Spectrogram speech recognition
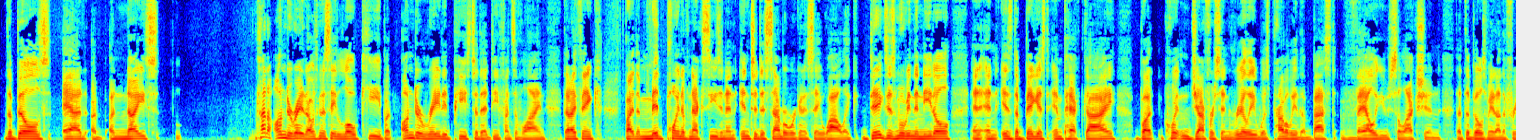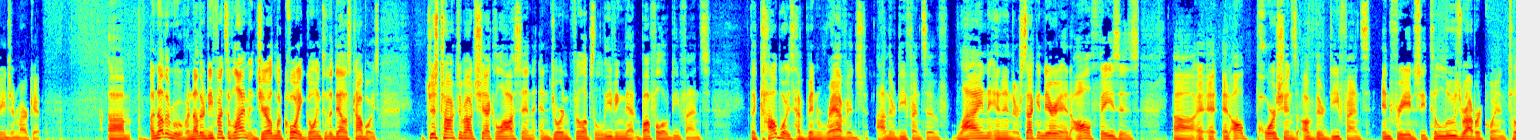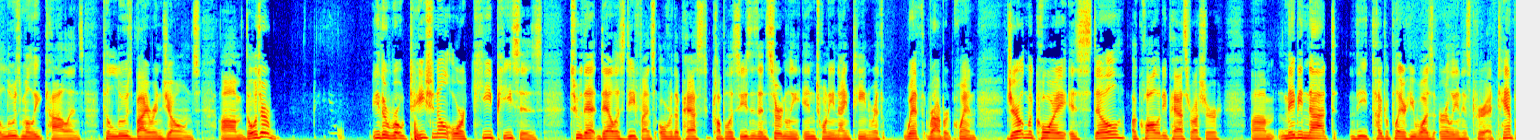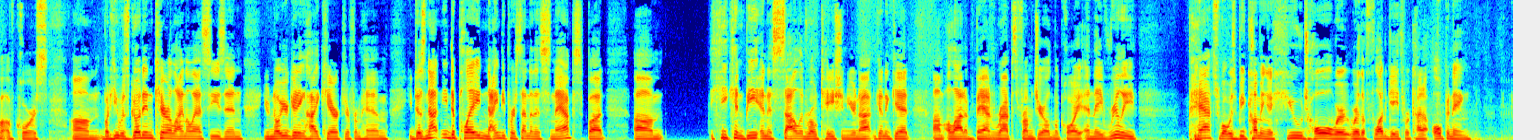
the Bills add a, a nice kind of underrated. I was going to say low key, but underrated piece to that defensive line that I think by the midpoint of next season and into December, we're going to say, wow, like Diggs is moving the needle and, and is the biggest impact guy. But Quinton Jefferson really was probably the best value selection that the Bills made on the free agent market. Um, another move, another defensive lineman, Gerald McCoy, going to the Dallas Cowboys. Just talked about Shaq Lawson and Jordan Phillips leaving that Buffalo defense the Cowboys have been ravaged on their defensive line and in their secondary at all phases, uh, at, at, all portions of their defense in free agency. To lose Robert Quinn, to lose Maliek Collins, to lose Byron Jones, um, those are either rotational or key pieces to that Dallas defense over the past couple of seasons, and certainly in 2019 with with Robert Quinn. Gerald McCoy is still a quality pass rusher. Um, maybe not the type of player he was early in his career at Tampa, of course, um, but he was good in Carolina last season. You know you're getting high character from him. He does not need to play 90% of the snaps, but um, he can be in a solid rotation. You're not going to get um, a lot of bad reps from Gerald McCoy, and they really patched what was becoming a huge hole where, where the floodgates were kind of opening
